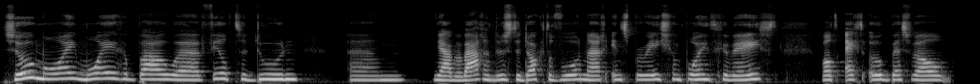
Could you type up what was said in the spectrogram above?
Zo mooi, mooie gebouwen, veel te doen. Ehm, ja, we waren dus de dag ervoor naar Inspiration Point geweest. Wat echt ook best wel,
